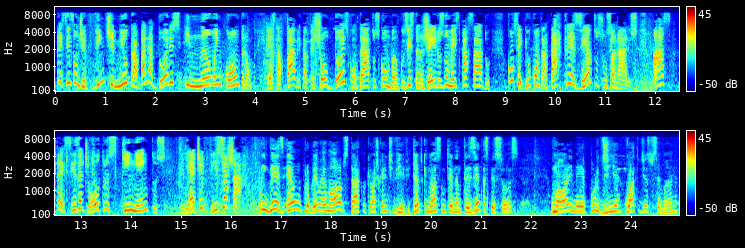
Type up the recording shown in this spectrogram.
precisam de 20 mil trabalhadores e não encontram. Esta fábrica fechou dois contratos com bancos estrangeiros no mês passado. Conseguiu contratar 300 funcionários, mas precisa de outros 500. E é difícil achar. O inglês é um problema, é o maior obstáculo que eu acho que a gente vive. Tanto que nós estamos treinando 300 pessoas, uma hora e meia por dia, quatro dias por semana.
